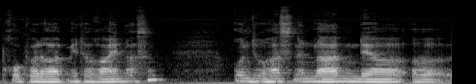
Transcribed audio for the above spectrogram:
pro Quadratmeter reinlassen und du hast einen Laden, der äh,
